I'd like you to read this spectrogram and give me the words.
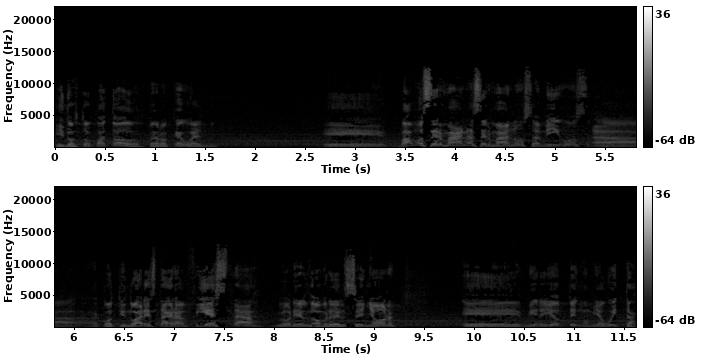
Y nos tocó a todos, pero qué bueno. Eh, vamos, hermanas, hermanos, amigos, a, continuar esta gran fiesta. Gloria al nombre del Señor. Eh, mire, yo tengo mi agüita.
